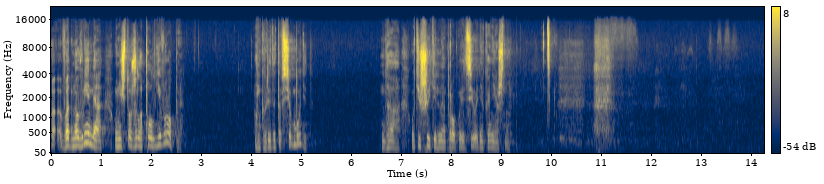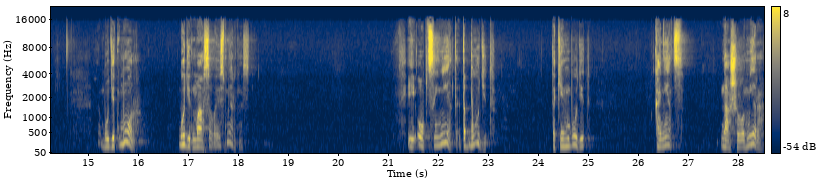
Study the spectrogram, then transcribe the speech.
э, в одно время уничтожила пол Европы. Он говорит, это все будет. Да, утешительная проповедь сегодня, конечно. Будет мор, будет массовая смертность. И опции нет, это будет. Таким будет конец нашего мира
